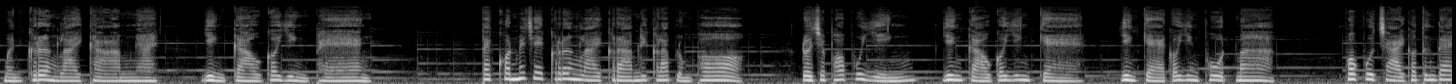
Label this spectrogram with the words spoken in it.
เหมือนเครื่องลายครามไง ยิ่งเก่าก็ยิ่งแพง แต่คนไม่ใช่เครื่องลายครามนี่ครับหลวงพ่อ โดยเฉพาะผู้หญิง ยิ่งเก่าก็ยิ่งแก่ ยิ่งแก่ก็ยิ่งพูดมาก พวกผู้ชายเขาถึงได้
